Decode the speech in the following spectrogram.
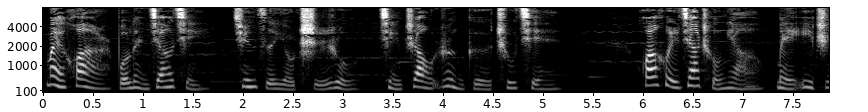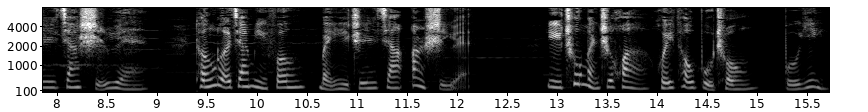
卖画不论交情，君子有耻辱，请照润哥出钱。花卉加虫鸟，每一只加十元；藤萝加蜜蜂，每一只加二十元。”以出门之画回头补充不应，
